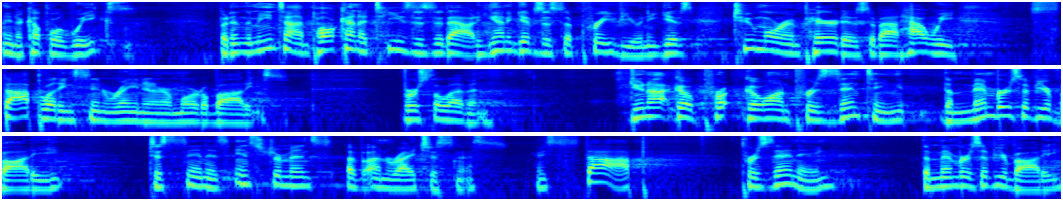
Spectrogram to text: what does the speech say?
in a couple of weeks. But in the meantime, Paul kind of teases it out. He kind of gives us a preview, and he gives two more imperatives about how we stop letting sin reign in our mortal bodies. Verse 11 Do not go, go on presenting the members of your body to sin as instruments of unrighteousness. Okay, stop presenting the members of your body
